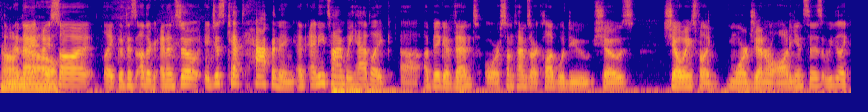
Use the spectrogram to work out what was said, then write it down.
and Oh, then I, I saw it like with this other, and then so it just kept happening. And anytime we had like uh, a big event, or sometimes our club would do shows, showings for like more general audiences, we'd be like,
